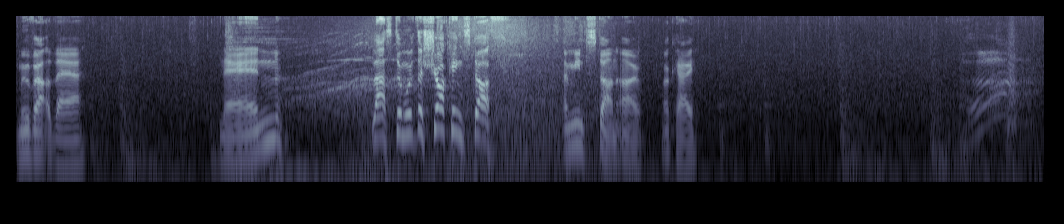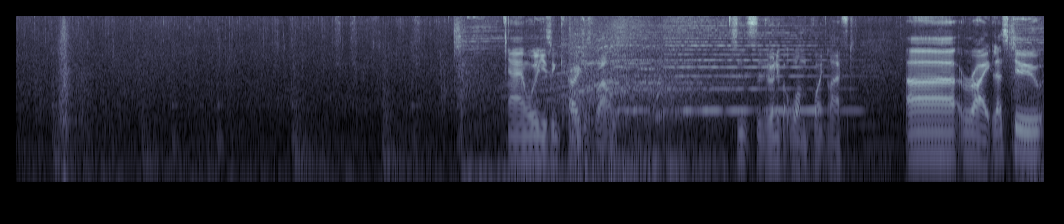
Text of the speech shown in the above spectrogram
Move out of there. Then... Blast them with the shocking stuff! I mean stun. Oh, okay. And we'll use Encourage as well. Since we've only got one point left. Uh, right, let's do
